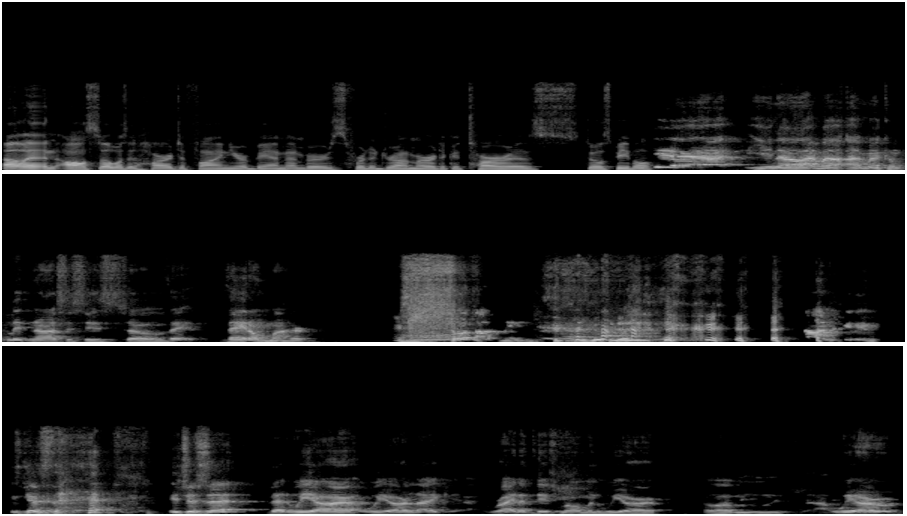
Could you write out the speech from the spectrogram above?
Oh, and also, was it hard to find your band members for the drummer, the guitarist, those people? Yeah, you know, I'm a I'm a complete narcissist, so they they don't matter. so about me. no, I'm kidding. It's just that it's just that that we are we are like right at this moment we are um, we are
